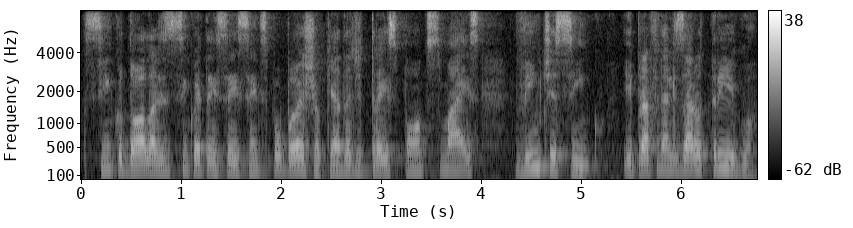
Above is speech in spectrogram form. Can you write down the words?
5 dólares e 56 centes por bushel, queda de 3 pontos mais 25. E para finalizar o trigo,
